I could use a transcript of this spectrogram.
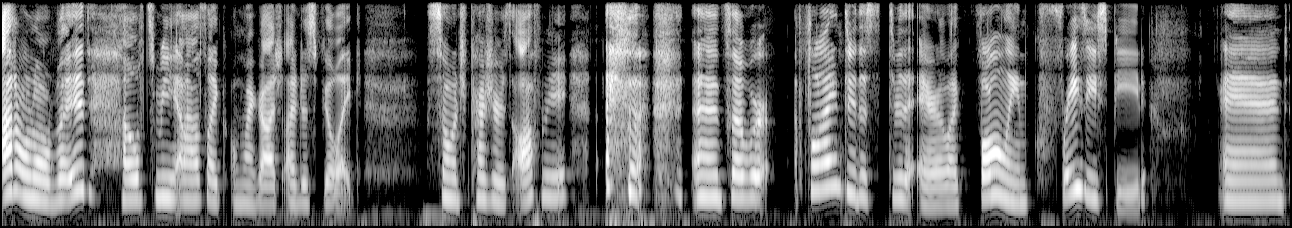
I don't know, but it helped me. And I was like, oh my gosh, I just feel like so much pressure is off me. and so we're flying through this through the air, like falling crazy speed. And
